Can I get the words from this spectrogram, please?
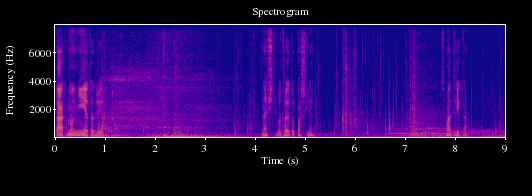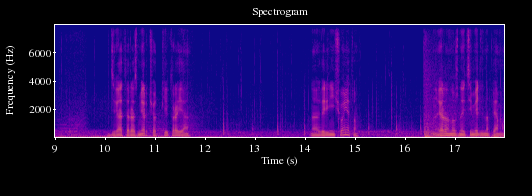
Так, ну не эта дверь. Значит, вот в эту пошли. Смотри-ка. Девятый размер, четкие края. На двери ничего нету? Наверное, нужно идти медленно прямо.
